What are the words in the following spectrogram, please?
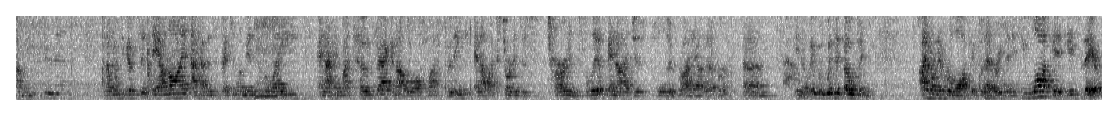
I was a student, and I went to go sit down on it, I had the speculum into the lady, and I had my toes back, and I lost my footing, and I like started to turn and slip, and I just pulled it right out of her. Um, you know, it, with it open. I don't ever lock it for that reason. If you lock it, it's there.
